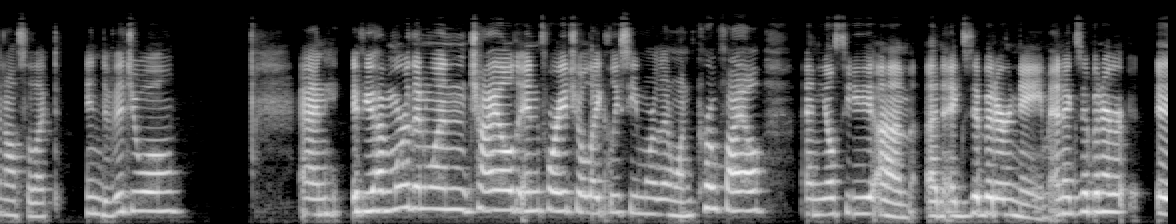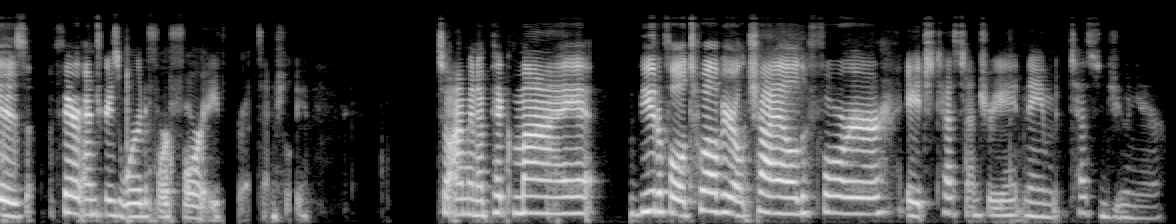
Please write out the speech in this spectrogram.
And I'll select individual. And if you have more than one child in 4-H, you'll likely see more than one profile, and you'll see um, an exhibitor name. An exhibitor is FairEntry's word for 4-H, essentially. So I'm going to pick my beautiful 12-year-old child 4-H test entry named Test Junior.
